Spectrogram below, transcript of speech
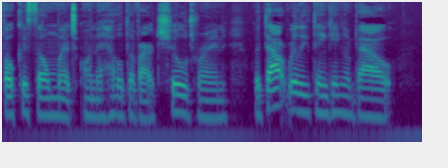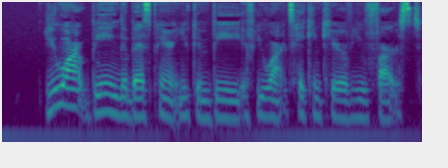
focus so much on the health of our children without really thinking about you aren't being the best parent you can be if you aren't taking care of you first.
